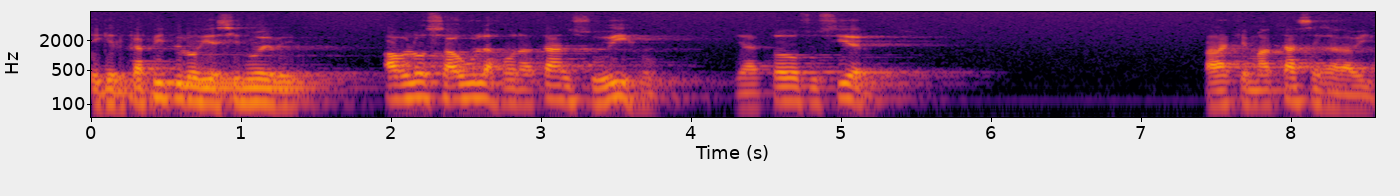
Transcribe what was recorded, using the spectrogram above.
en el capítulo 19, habló Saúl a Jonatán, su hijo, y a todos sus siervos, para que matasen a David.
